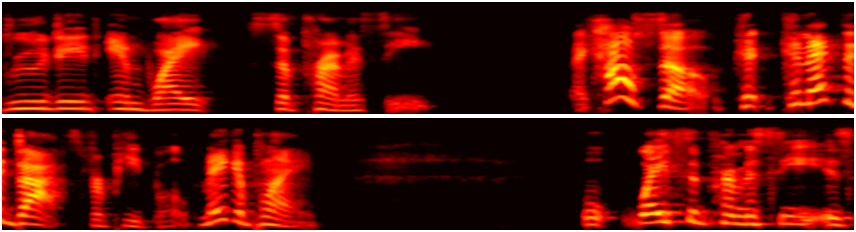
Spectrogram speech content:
rooted in white supremacy. Like how so? C- connect the dots for people. Make it plain white supremacy is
